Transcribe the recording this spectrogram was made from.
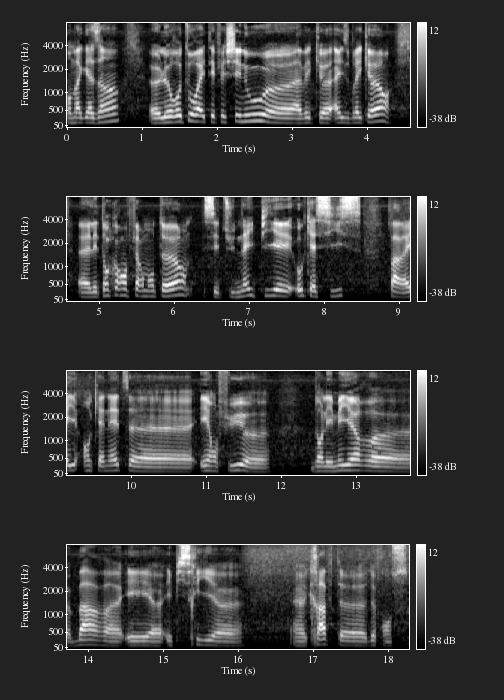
en magasin. le retour a été fait chez nous avec Icebreaker. Elle est encore en fermenteur. C'est une IPA au cassis pareil en canette euh, et en fût euh, dans les meilleurs euh, bars et épiceries craft de France.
